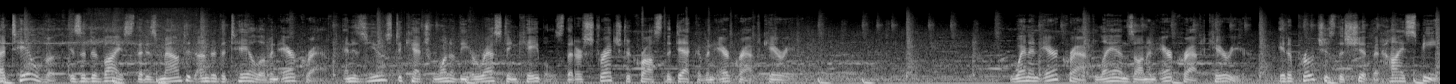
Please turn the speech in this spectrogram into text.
A tailhook is a device that is mounted under the tail of an aircraft and is used to catch one of the arresting cables that are stretched across the deck of an aircraft carrier. When an aircraft lands on an aircraft carrier, it approaches the ship at high speed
